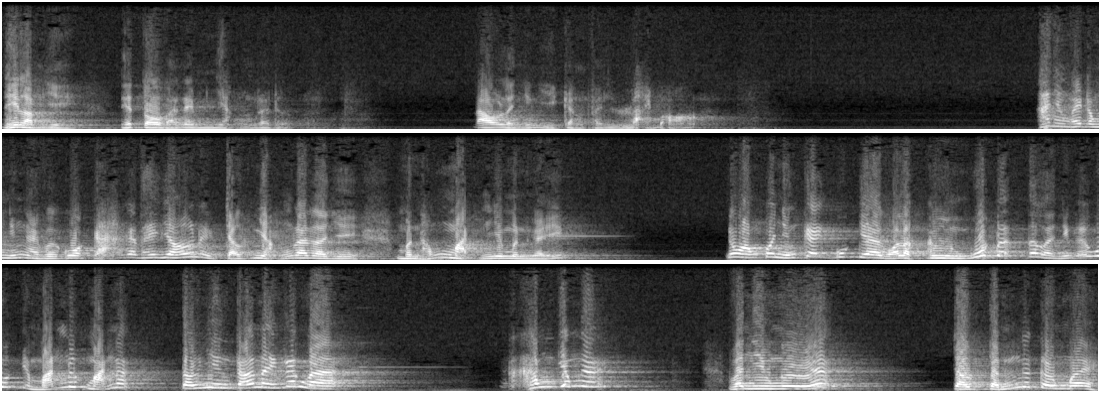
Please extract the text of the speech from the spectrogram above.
để làm gì? Để tôi và anh em nhận ra được đâu là những gì cần phải loại bỏ. À, nhưng phải trong những ngày vừa qua cả cái thế giới này chợt nhận ra là gì? Mình không mạnh như mình nghĩ. Đúng không? Có những cái quốc gia gọi là cường quốc đó tức là những cái quốc gia mạnh nước mạnh đó tự nhiên trở nên rất là không giống á. Và nhiều người á chợt tỉnh cái cơn mê.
